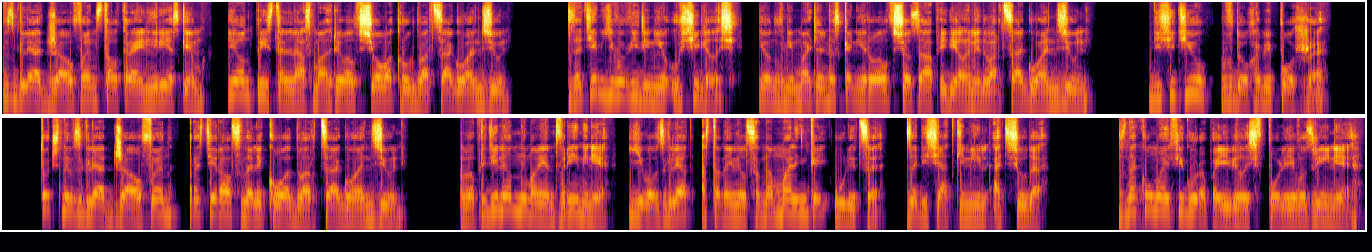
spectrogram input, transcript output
взгляд Джао Фэн стал крайне резким, и он пристально осматривал все вокруг дворца Гуанзюнь. Затем его видение усилилось, и он внимательно сканировал все за пределами дворца Гуанзюнь. Десятью вдохами позже. Точный взгляд Джао Фэн простирался далеко от дворца Гуанзюнь. В определенный момент времени его взгляд остановился на маленькой улице за десятки миль отсюда. Знакомая фигура появилась в поле его зрения.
